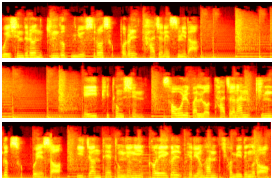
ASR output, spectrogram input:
외신들은 긴급 뉴스로 속보를 다 전했습니다. AP통신, 서울발로 타전한 긴급 속보에서 이 전 대통령이 거액을 배령한 혐의 등으로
